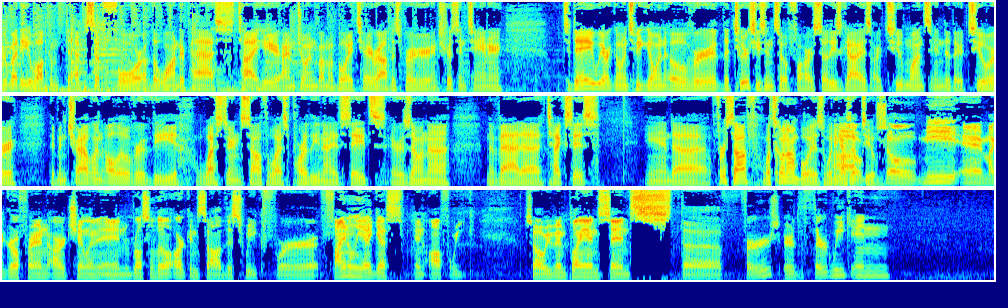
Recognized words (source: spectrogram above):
everybody. Welcome to episode four of the Wander Pass. Ty here. I'm joined by my boy Terry Roethlisberger and Tristan Tanner. Today we are going to be going over the tour season so far. So these guys are two months into their tour. They've been traveling all over the western southwest part of the United States, Arizona, Nevada, Texas. And uh, first off, what's going on, boys? What are you guys Uh, up to? So me and my girlfriend are chilling in Russellville, Arkansas this week for finally, I guess, an off week. So we've been playing since the first or the third week in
